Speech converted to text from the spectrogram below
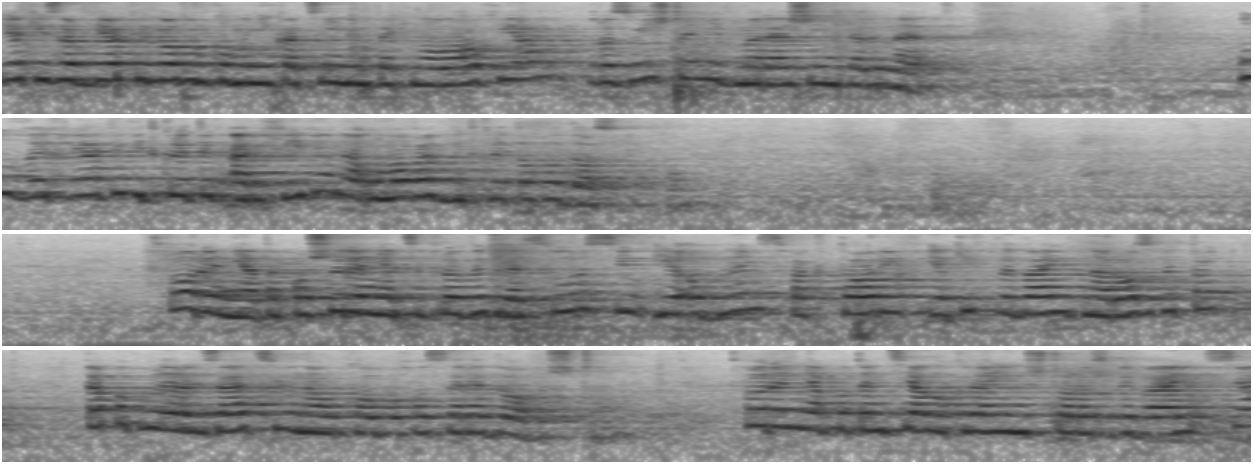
які завдяки новим комунікаційним технологіям розміщені в мережі інтернет у вигляді відкритих архівів на умовах відкритого доступу. Творення та поширення цифрових ресурсів є одним з факторів, які впливають на розвиток та популяризацію наукового середовища. Творення потенціалу країн, що розвиваються,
